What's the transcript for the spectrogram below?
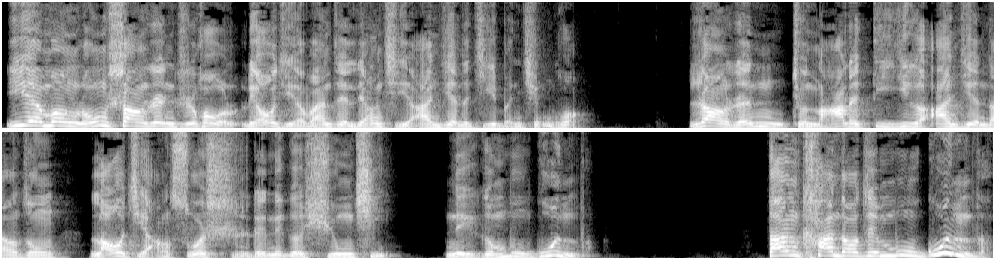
叶梦龙上任之后，了解完这两起案件的基本情况，让人就拿来第一个案件当中老蒋所使的那个凶器，那个木棍子。当看到这木棍子，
